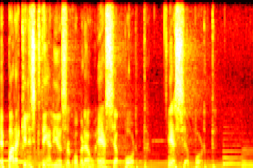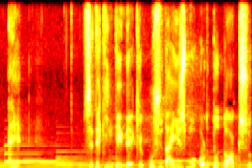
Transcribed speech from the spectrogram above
é para aqueles que têm aliança com Abraão. Essa é a porta, essa é a porta. É, você tem que entender que o judaísmo ortodoxo,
